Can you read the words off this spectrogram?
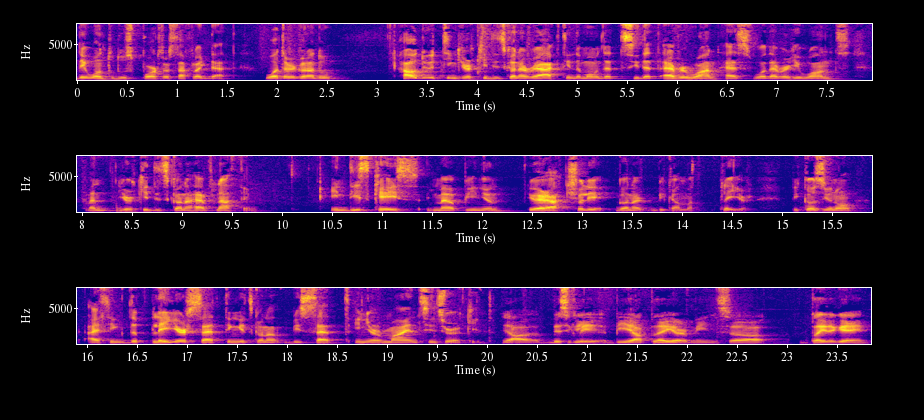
they, want to do sports or stuff like that, what are you gonna do? How do you think your kid is gonna react in the moment that see that everyone has whatever he wants and your kid is gonna have nothing? In this case, in my opinion, you are actually gonna become a player because you know I think the player setting is gonna be set in your mind since you're a kid. Yeah, basically, be a player means uh, play the game.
